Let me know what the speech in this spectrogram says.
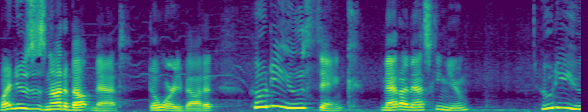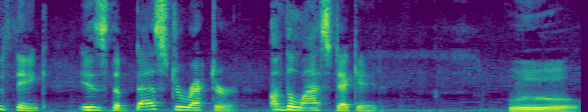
My news is not about Matt. Don't worry about it. Who do you think, Matt, I'm asking you, who do you think is the best director of the last decade? Ooh,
